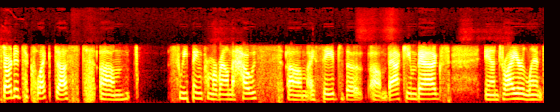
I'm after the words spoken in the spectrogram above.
started to collect dust, um, sweeping from around the house. Um, I saved the um, vacuum bags and dryer lint,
